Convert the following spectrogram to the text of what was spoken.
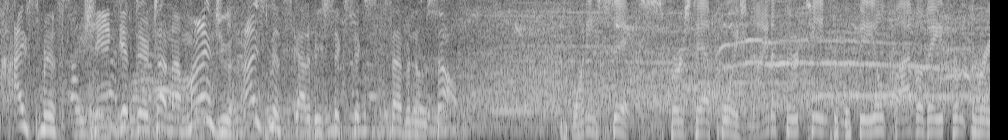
Highsmith can't get there time. Now, mind you, Highsmith's got to be six, six, seven himself. 26 first half points, 9 of 13 from the field, 5 of 8 from 3.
